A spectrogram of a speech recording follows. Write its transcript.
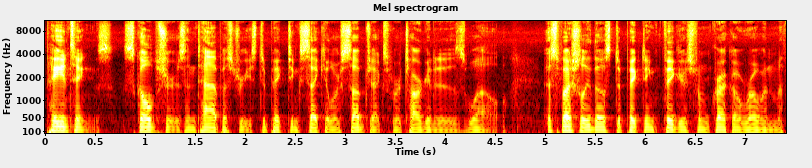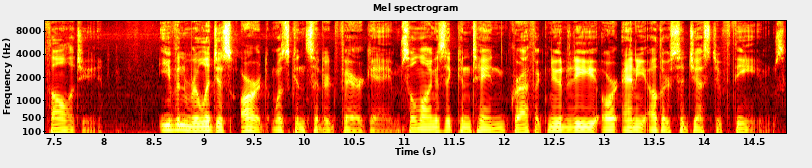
Paintings, sculptures, and tapestries depicting secular subjects were targeted as well, especially those depicting figures from Greco Roman mythology. Even religious art was considered fair game, so long as it contained graphic nudity or any other suggestive themes.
